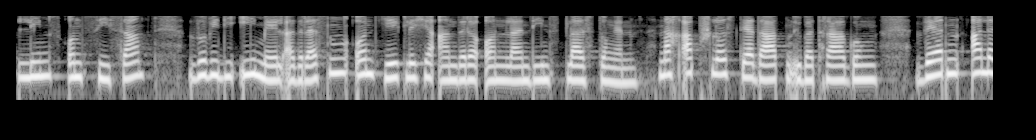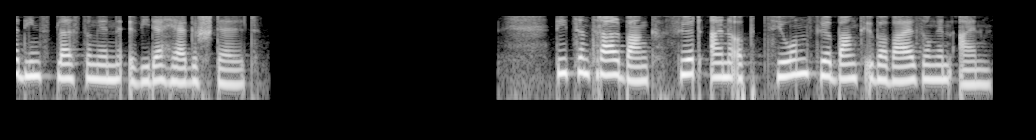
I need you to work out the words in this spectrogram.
Lims und Sisa sowie die E-Mail-Adressen und jegliche andere Online-Dienstleistungen. Nach Abschluss der Datenübertragung werden alle Dienstleistungen wiederhergestellt. Die Zentralbank führt eine Option für Banküberweisungen ein.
